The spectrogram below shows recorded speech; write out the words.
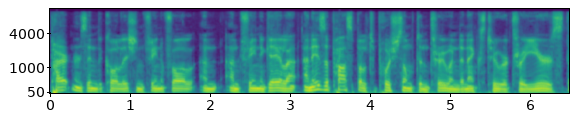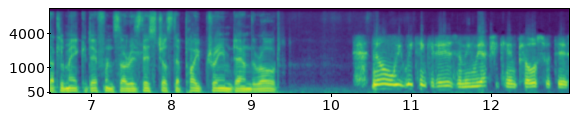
partners in the coalition, Fianna Fáil and, and Fine Gael? And is it possible to push something through in the next two or three years that'll make a difference, or is this just a pipe dream down the road? No, we, we think it is. I mean, we actually came close with this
